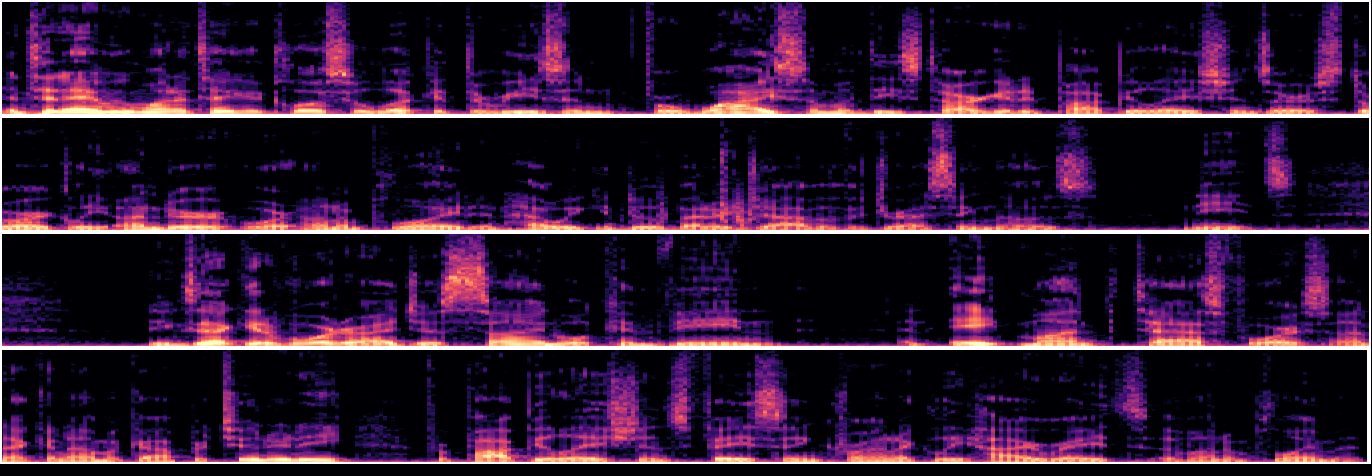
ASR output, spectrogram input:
And today we want to take a closer look at the reason for why some of these targeted populations are historically under or unemployed and how we can do a better job of addressing those needs. The executive order I just signed will convene an eight-month task force on economic opportunity for populations facing chronically high rates of unemployment.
